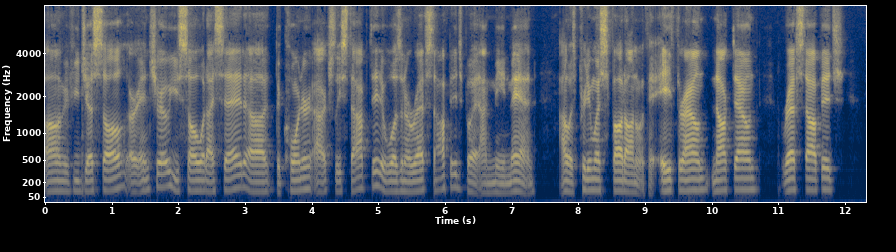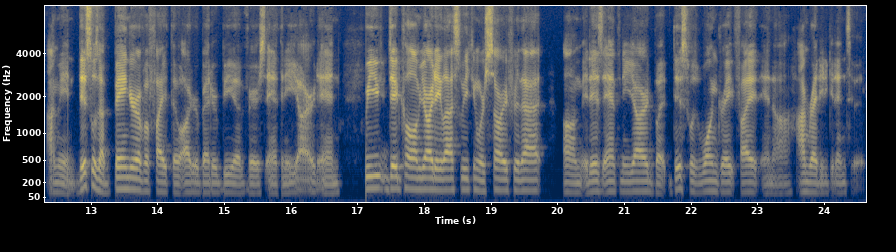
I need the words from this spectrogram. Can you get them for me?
Um, if you just saw our intro, you saw what I said. Uh, the corner actually stopped it. It wasn't a ref stoppage, but I mean, man, I was pretty much spot on with it. Eighth round knockdown, ref stoppage. I mean, this was a banger of a fight though. Artur Beterbiev versus Anthony Yarde, and we did call him Yarde last week, and we're sorry for that. Um, it is Anthony Yarde, but this was one great fight, and uh, I'm ready to get into it.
